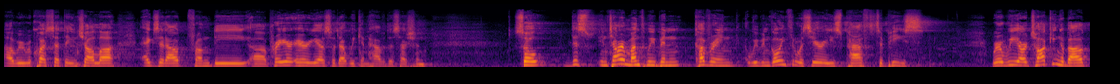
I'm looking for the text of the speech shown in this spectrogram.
uh, we request that they, inshallah, exit out from the uh, prayer area so that we can have the session. So, this entire month we've been covering, we've been going through a series, Paths to Peace, where we are talking about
